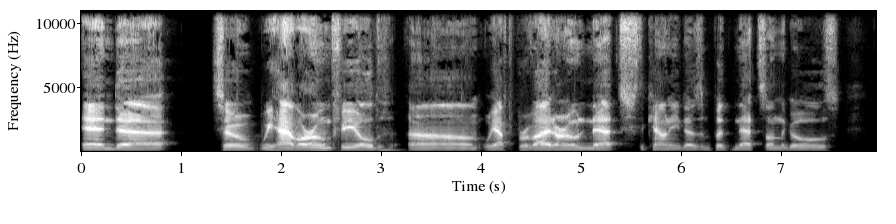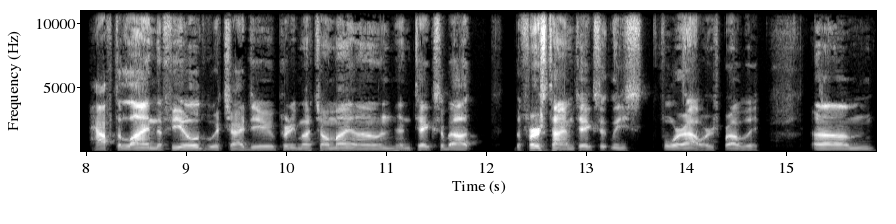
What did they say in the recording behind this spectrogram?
and uh, so we have our own field. Um, we have to provide our own nets. The county doesn't put nets on the goals. Have to line the field, which I do pretty much on my own, and takes about the first time takes at least four hours probably. Um,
